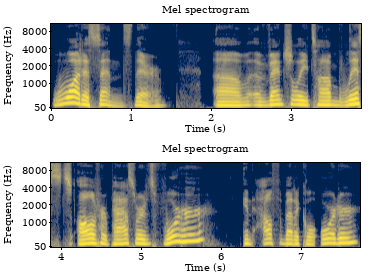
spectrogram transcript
What a sentence there. Um, eventually, Tom lists all of her passwords for her in alphabetical order.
